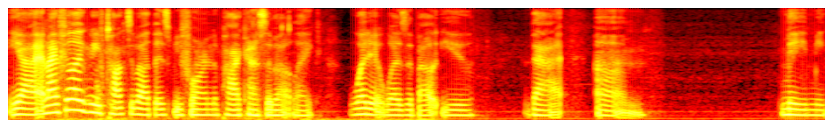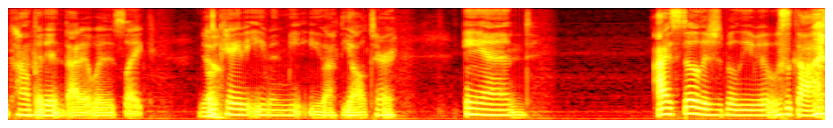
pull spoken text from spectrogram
Yeah, and I feel like we've talked about this before in the podcast about like what it was about you that um made me confident that it was like Yeah. okay to even meet you at the altar. And I still just believe it was God.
